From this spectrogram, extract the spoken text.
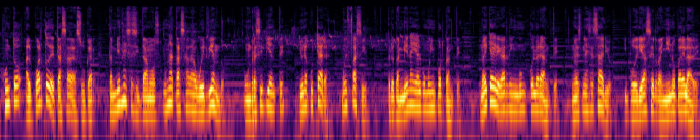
Junto al cuarto de taza de azúcar, también necesitamos una taza de agua hirviendo, un recipiente y una cuchara. Muy fácil, pero también hay algo muy importante. No hay que agregar ningún colorante, no es necesario y podría ser dañino para el ave.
